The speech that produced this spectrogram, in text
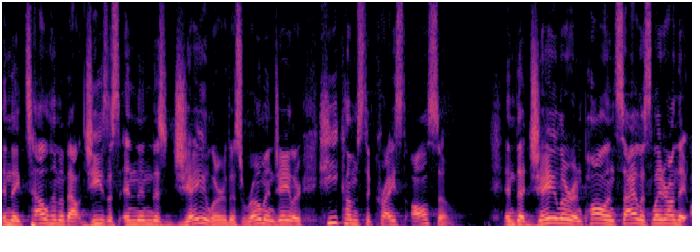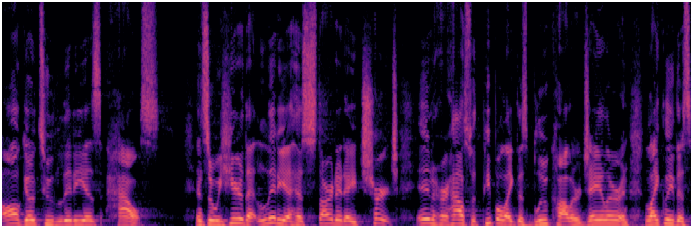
And they tell him about Jesus. And then this jailer, this Roman jailer, he comes to Christ also. And the jailer and Paul and Silas later on, they all go to Lydia's house. And so we hear that Lydia has started a church in her house with people like this blue collar jailer and likely this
